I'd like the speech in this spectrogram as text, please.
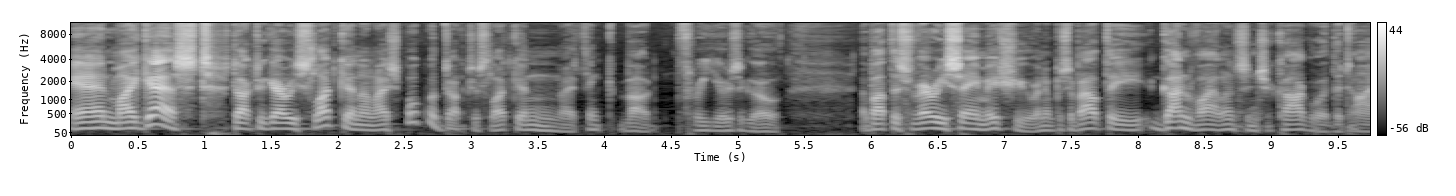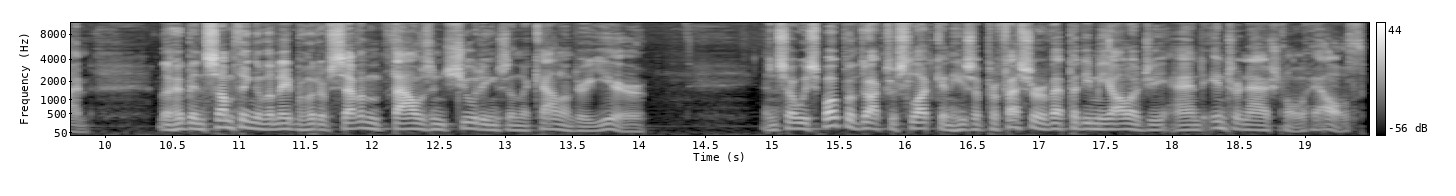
And my guest, Dr. Gary Slutkin, and I spoke with Dr. Slutkin, I think, about three years ago about this very same issue, and it was about the gun violence in Chicago at the time. There had been something in the neighborhood of 7,000 shootings in the calendar year. And so we spoke with Dr. Slutkin. He's a professor of epidemiology and international health,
